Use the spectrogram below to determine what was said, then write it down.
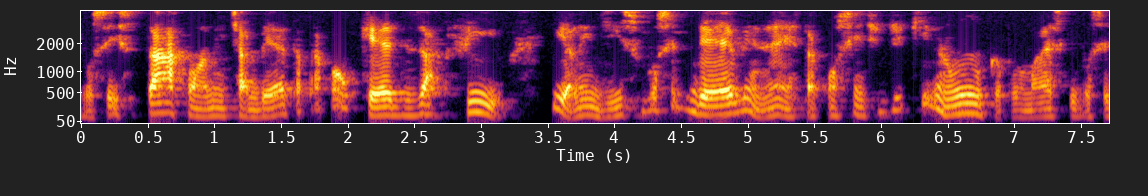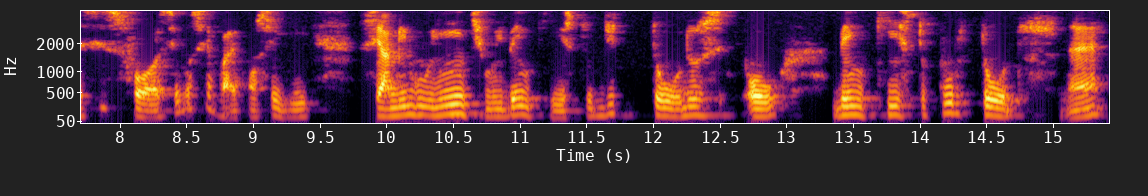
você está com a mente aberta para qualquer desafio. E além disso, você deve né, estar consciente de que nunca, por mais que você se esforce, você vai conseguir ser amigo íntimo e benquisto de todos ou benquisto por todos, né?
